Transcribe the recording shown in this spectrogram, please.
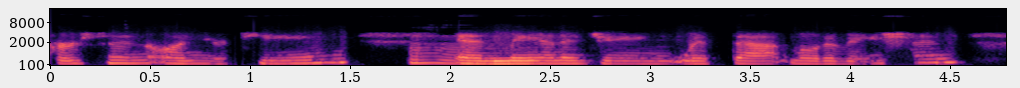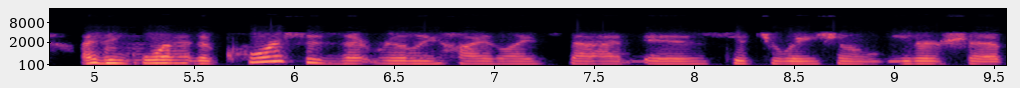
person on your team mm-hmm. and managing with that motivation. I think one of the courses that really highlights that is situational leadership,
